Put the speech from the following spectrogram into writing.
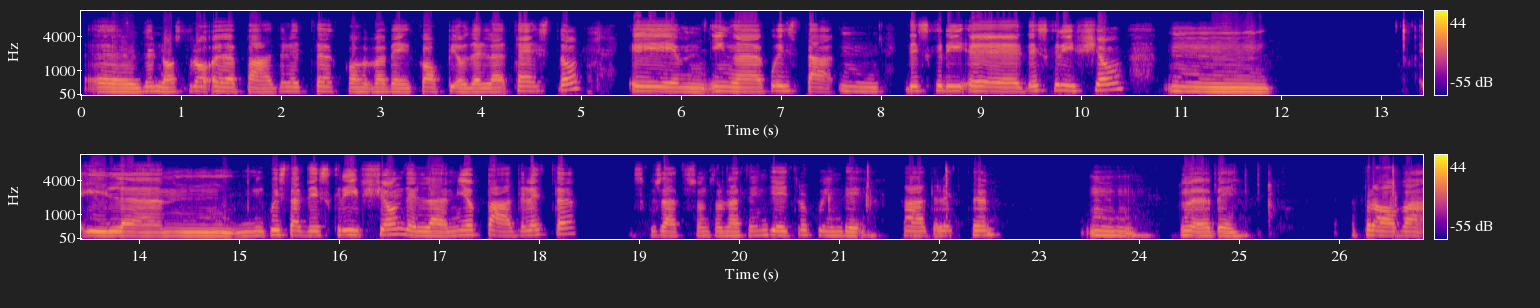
eh, del nostro eh, Padlet, co vabbè, copio del testo, e mm, in uh, questa mh, mm, descri eh, description mh, mm, il, um, in questa description del mio Padlet scusate sono tornata indietro quindi Padlet mm, vabbè, prova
